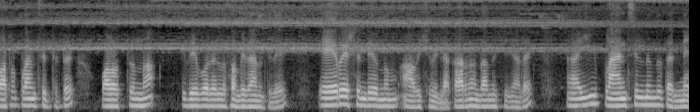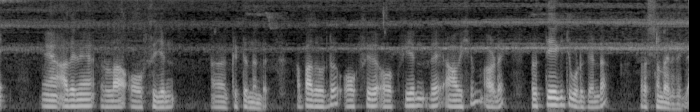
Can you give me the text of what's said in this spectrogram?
വാട്ടർ പ്ലാന്റ്സ് ഇട്ടിട്ട് വളർത്തുന്ന ഇതേപോലെയുള്ള സംവിധാനത്തിൽ എയറേഷന്റെ ഒന്നും ആവശ്യമില്ല. കാരണം എന്താണെന്ന് വെച്ച് കഴിഞ്ഞാൽ ഈ പ്ലാന്റ്സിൽ നിന്ന് തന്നെ അതിന് ഉള്ള ഓക്സിജൻ കിട്ടുന്നുണ്ട്. അപ്പോൾ അതുകൊണ്ട് ഓക്സി ഓക്സിജന്റെ ആവശ്യം അവിടെ പ്രത്യേകിച്ച് കൊടുക്കേണ്ട പ്രശ്നം വരുന്നില്ല.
